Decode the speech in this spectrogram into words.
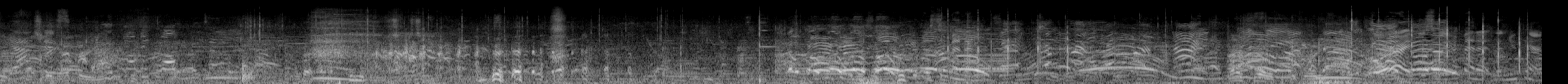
Yeah, she's. Just a minute. All right, just wait a minute, and then you can.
